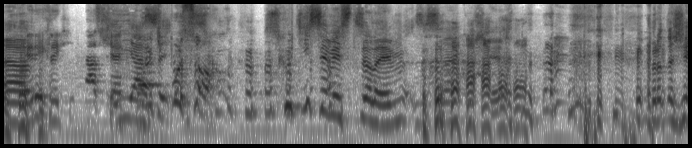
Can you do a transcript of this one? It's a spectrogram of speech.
Uh, nás všech. já si, puso! s chutí si vystřelím ze své kuše. Protože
